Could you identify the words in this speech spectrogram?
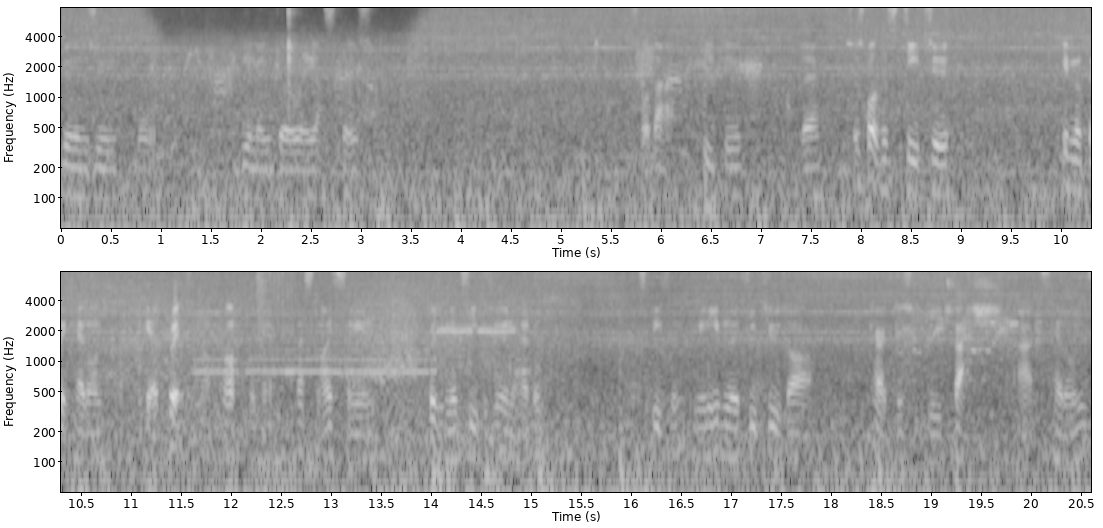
boom and zoom, or boom and go away, I suppose spot that T2 up there. So spot this T2, give him a quick head on, get a crit. Oh, okay, that's nice. I mean, putting a T2 in the head on, it's decent. I mean, even though T2s are characteristically trash at head-ons,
